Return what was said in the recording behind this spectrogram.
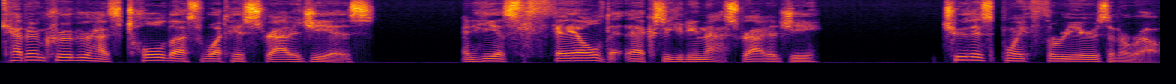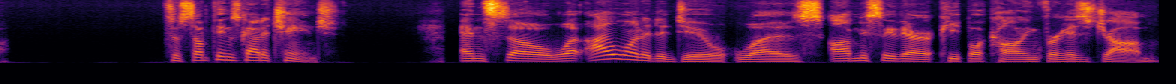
Kevin Kruger has told us what his strategy is, and he has failed at executing that strategy to this point three years in a row. So something's got to change. And so what I wanted to do was obviously there are people calling for his job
